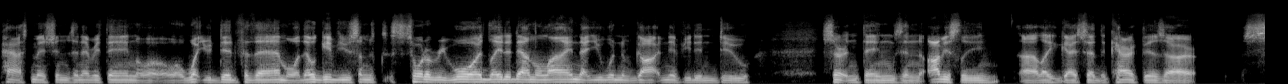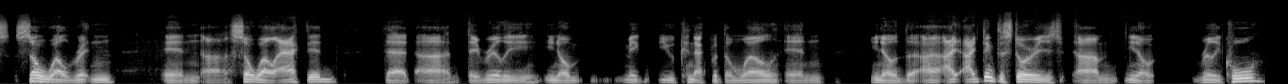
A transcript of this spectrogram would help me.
past missions and everything or, or what you did for them or they'll give you some sort of reward later down the line that you wouldn't have gotten if you didn't do certain things. And obviously uh, like you guys said the characters are s- so well written and uh, so well acted that uh, they really you know make you connect with them well and you know the I I think the story is um, you know really cool.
